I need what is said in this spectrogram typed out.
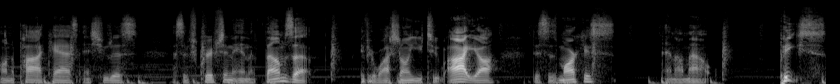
on the podcast and shoot us a subscription and a thumbs up if you're watching on YouTube. All right, y'all. This is Marcus, and I'm out. Peace.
